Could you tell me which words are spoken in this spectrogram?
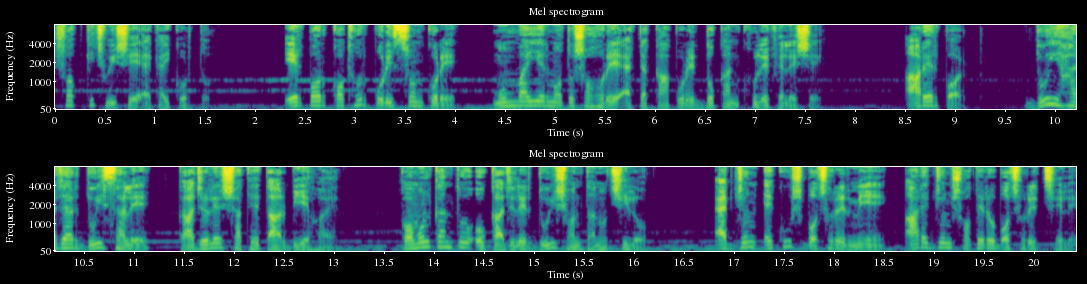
সবকিছুই সে একাই করত। এরপর কঠোর পরিশ্রম করে মুম্বাইয়ের মতো শহরে একটা কাপড়ের দোকান খুলে ফেলে সে। আর এরপর, দুই হাজার দুই সালে কাজলের সাথে তার বিয়ে হয়। কমলকান্ত ও কাজলের দুই সন্তানও ছিল। একজন একুশ বছরের মেয়ে, আর একজন সতেরো বছরের ছেলে।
